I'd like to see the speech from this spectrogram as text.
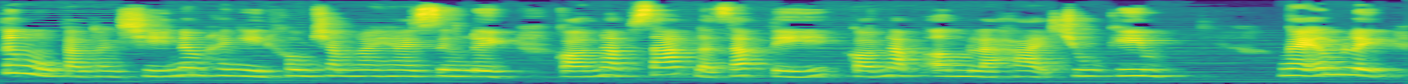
tức mùng 8 tháng 9 năm 2022 dương lịch có nạp sáp là giáp tý, có nạp âm là hại trung kim. Ngày âm lịch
